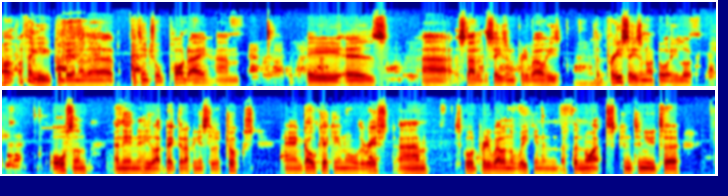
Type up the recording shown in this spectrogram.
Well, I think he could be another potential pod, eh? Um, he is uh, started the season pretty well. He's the preseason. I thought he looked awesome, and then he like backed it up against the Chooks and goal kicking and all the rest. Um, scored pretty well in the weekend, and if the Knights continue to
